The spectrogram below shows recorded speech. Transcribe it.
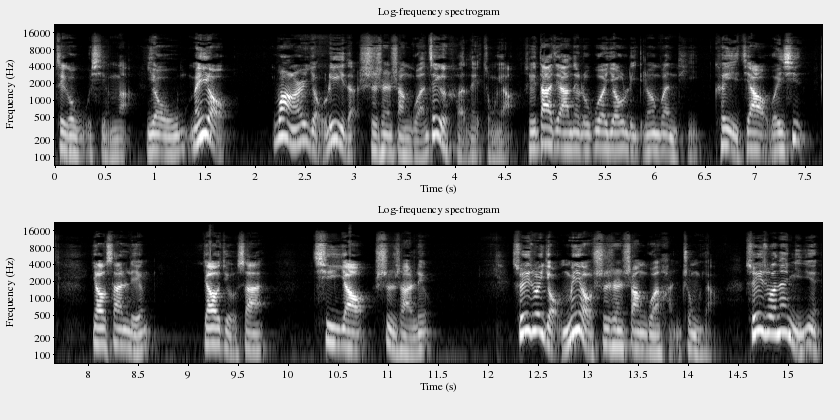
这个五行啊，有没有旺而有力的食神伤官？这个可得重要。所以大家呢，如果有理论问题，可以加我微信：幺三零幺九三七幺四三六。所以说有没有食神伤官很重要。所以说呢，你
